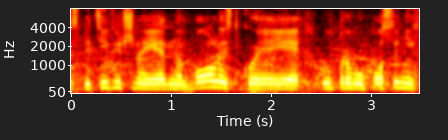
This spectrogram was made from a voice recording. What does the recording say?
Specifična je jedna bolest koja je upravo u poslednjih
